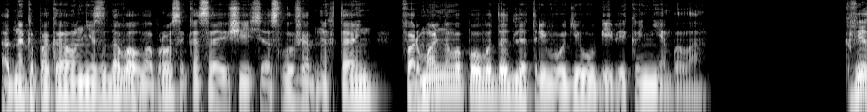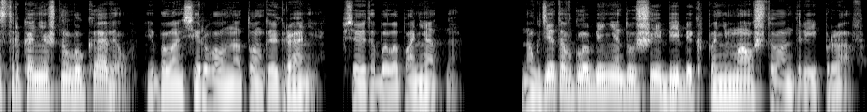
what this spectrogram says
Однако пока он не задавал вопросы, касающиеся служебных тайн, формального повода для тревоги у Бибика не было. Квестер, конечно, лукавил и балансировал на тонкой грани, все это было понятно. Но где-то в глубине души Бибик понимал, что Андрей прав.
